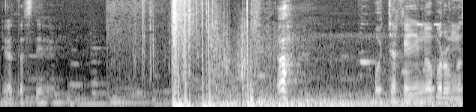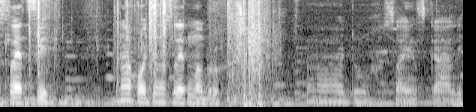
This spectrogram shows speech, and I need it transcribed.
Di atas deh. Ah, Ocha kayaknya nggak perlu nge-slide sih. Kenapa Ocha nge-slide mah bro? Aduh, sayang sekali.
